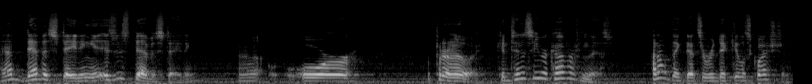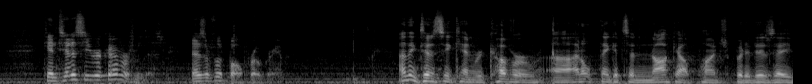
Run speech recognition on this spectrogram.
how devastating is this devastating? Uh, or put it another way Can Tennessee recover from this? I don't think that's a ridiculous question. Can Tennessee recover from this as a football program? I think Tennessee can recover. Uh, I don't think it's a knockout punch, but it is a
